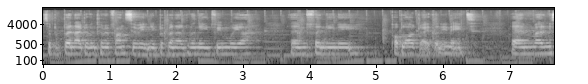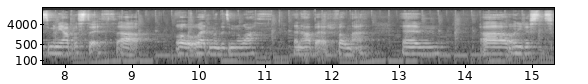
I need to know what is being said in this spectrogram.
So, be bynnag oedd yn cymryd ffansi fi, neu be bynnag oedd yn gwneud fi mwyaf um, ffynnu neu poblogaidd o'n i'n gwneud. Um, Mae'r nes i mynd i Aberystwyth, a o, wedyn oedd e ddim yn y wath yn Aber fel na. Um, a o'n i just,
